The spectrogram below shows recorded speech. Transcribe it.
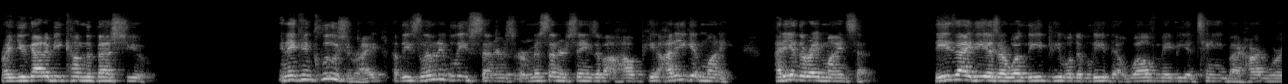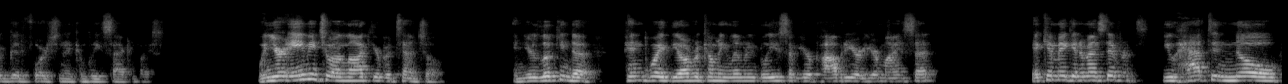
Right? You gotta become the best you. And in conclusion, right, of these limiting belief centers or misunderstandings about how how do you get money? How do you have the right mindset? These ideas are what lead people to believe that wealth may be attained by hard work, good fortune, and complete sacrifice. When you're aiming to unlock your potential and you're looking to pinpoint the overcoming limiting beliefs of your poverty or your mindset, it can make an immense difference. You have to know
